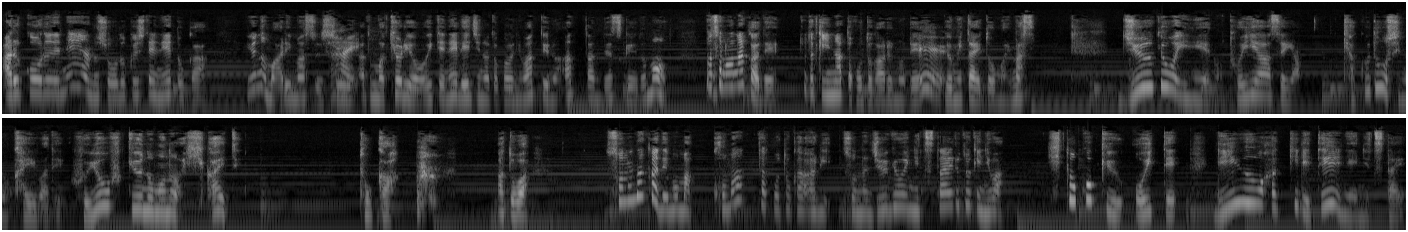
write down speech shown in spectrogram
アルコールでねあの消毒してねとかいうのもありますし、はいあとまあ距離を置いてねレジのところにはっていうのはあったんですけれども、まあ、その中でちょっと気になったことがあるのでええ読みたいと思います。従業員への問い合わせや客同士の会話で不要不急のものは控えてとか あとはその中でもまあ困ったことがありそんな従業員に伝える時には一呼吸置いて理由をはっきり丁寧に伝え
